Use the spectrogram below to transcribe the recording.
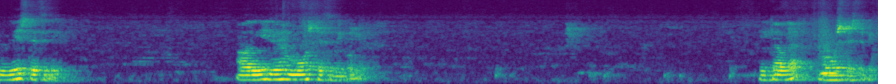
लिस्ट एसिडिक और ये जो है मोस्ट एसिडिक गया ये क्या हो गया मोस्ट एसिडिक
